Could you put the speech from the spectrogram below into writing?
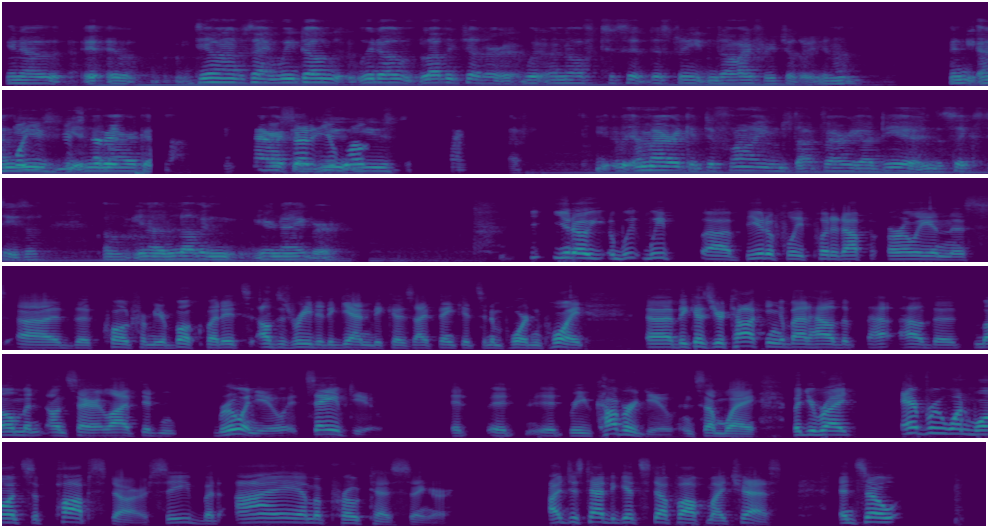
you know, it, it, do you know what I'm saying? We don't we don't love each other enough to sit the street and die for each other, you know. And and well, you, you in America, it, America, you said it, you used America defined that very idea in the '60s of, of you know loving your neighbor. You know, we we uh, beautifully put it up early in this uh, the quote from your book, but it's I'll just read it again because I think it's an important point. Uh, because you're talking about how the how the moment on Saturday Night Live didn't ruin you; it saved you, it it it recovered you in some way. But you're right. Everyone wants a pop star, see, but I am a protest singer. I just had to get stuff off my chest, and so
